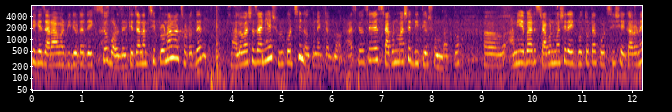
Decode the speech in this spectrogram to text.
থেকে যারা আমার ভিডিওটা দেখছ, বড়দেরকে জানাচ্ছি প্রণাম আর ছোটোদের ভালোবাসা জানিয়ে শুরু করছি নতুন একটা ব্লগ আজকে হচ্ছে শ্রাবণ মাসের দ্বিতীয় সোমবার, তো আমি এবার শ্রাবণ মাসের এই ব্রতটা করছি সে কারণে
